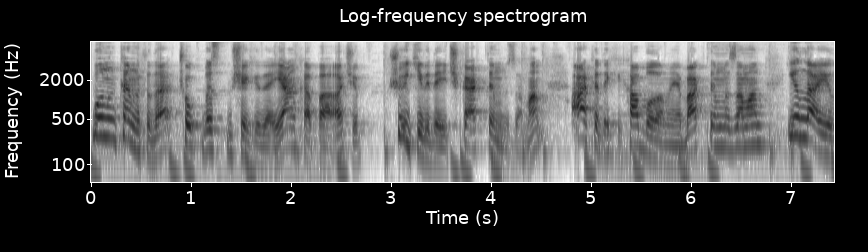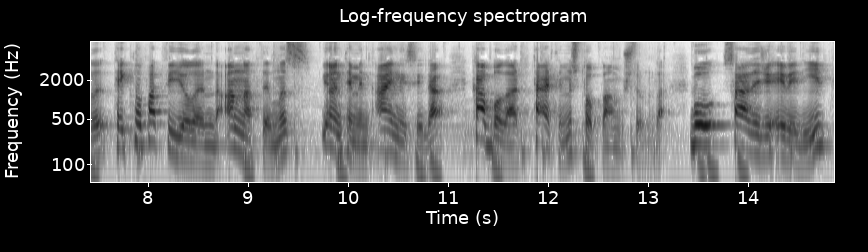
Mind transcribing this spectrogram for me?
Bunun kanıtı da çok basit bir şekilde yan kapağı açıp şu iki vidayı çıkarttığımız zaman arkadaki kablolamaya baktığımız zaman yıllar yılı Teknopat videolarında anlattığımız yöntemin aynısıyla kablolar tertemiz toplanmış durumda. Bu sadece eve değil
